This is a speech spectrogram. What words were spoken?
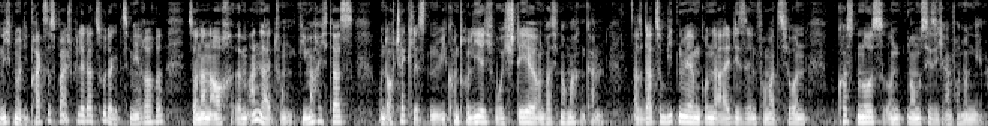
nicht nur die Praxisbeispiele dazu, da gibt es mehrere, sondern auch ähm, Anleitungen. Wie mache ich das? Und auch Checklisten. Wie kontrolliere ich, wo ich stehe und was ich noch machen kann. Also dazu bieten wir im Grunde all diese Informationen kostenlos und man muss sie sich einfach nur nehmen.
